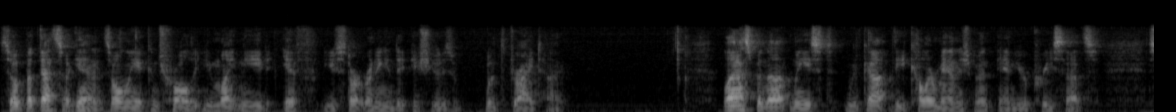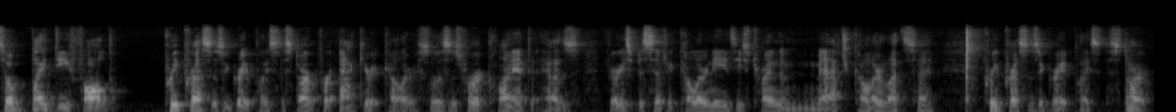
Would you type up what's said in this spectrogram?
So, but that's again, it's only a control that you might need if you start running into issues with dry time. Last but not least, we've got the color management and your presets. So by default, prepress is a great place to start for accurate color. So this is for a client that has very specific color needs. He's trying to match color, let's say. Prepress is a great place to start.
